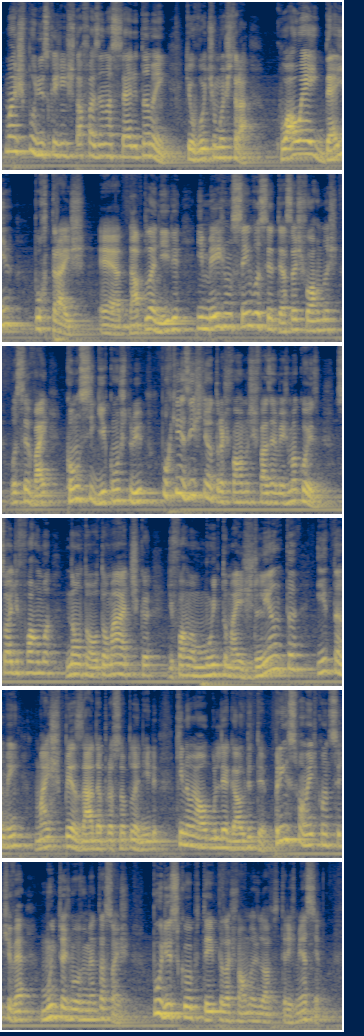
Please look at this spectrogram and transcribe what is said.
Mas por isso que a gente está fazendo a série também, que eu vou te mostrar qual é a ideia por trás é, da planilha e mesmo sem você ter essas fórmulas, você vai conseguir construir, porque existem outras fórmulas que fazem a mesma coisa, só de forma não tão automática, de forma muito mais lenta e também mais pesada para sua planilha, que não é algo legal de ter, principalmente quando você tiver muitas movimentações. Por isso que eu optei pelas fórmulas do Office 365.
